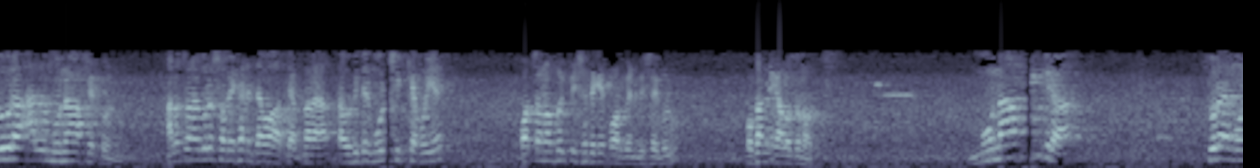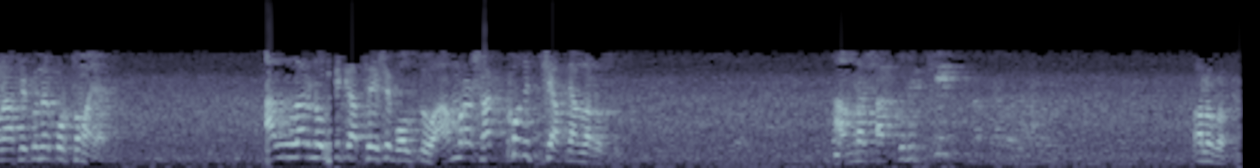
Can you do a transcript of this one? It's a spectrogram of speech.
সুরা আল মুনাফেকুন আলোচনাগুলো সব এখানে দেওয়া আছে। আপনারা তাওহিদের মূল শিক্ষা বইয়ে পঁচানব্বই পৃষ্ঠা থেকে পড়বেন বিষয়গুলো। ওখান থেকে আলোচনা হচ্ছে। মুনাফিকরা সুরায় মুনাফিকুনের প্রথম আয়াত। আল্লাহর নবীর কাছে এসে বলতো, আমরা সাক্ষ্য দিচ্ছি আপনি আল্লাহ রসুল। আমরা সাক্ষ্য দিচ্ছি ভালো কথা।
